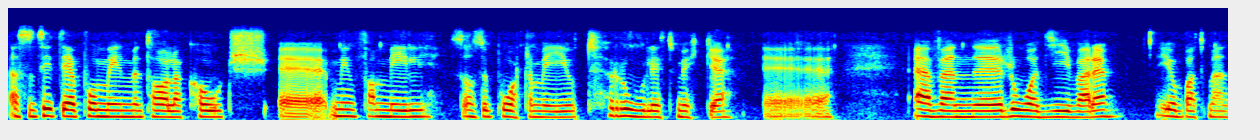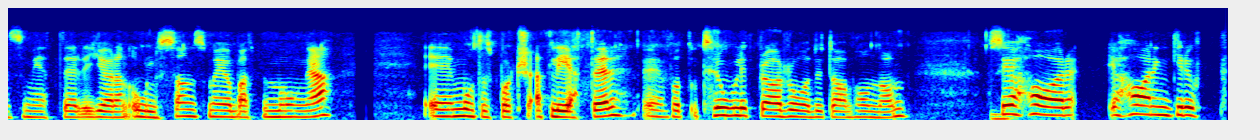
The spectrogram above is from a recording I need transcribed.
alltså tittar jag på min mentala coach, eh, min familj som supportar mig otroligt mycket. Eh, även rådgivare. Jag har jobbat med en som heter Göran Olsson som har jobbat med många eh, motorsportsatleter. Jag har fått otroligt bra råd av honom. Så jag har, jag har en grupp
